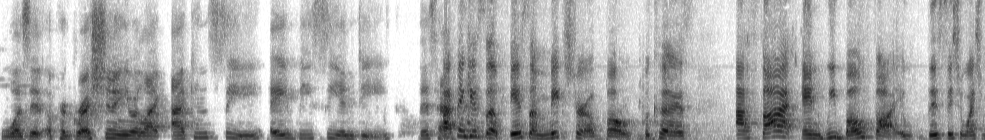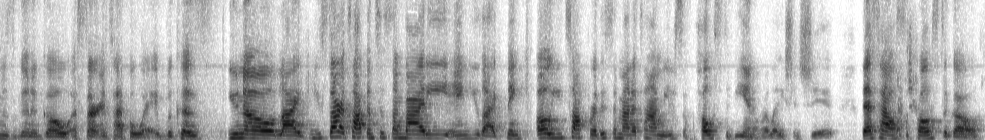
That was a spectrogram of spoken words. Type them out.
was it a progression and you were like i can see a b c and d. This I think it's a it's a mixture of both because I thought, and we both thought it, this situation was gonna go a certain type of way because you know, like you start talking to somebody and you like think, oh, you talk for this amount of time, you're supposed to be in a relationship. That's how it's supposed to go.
